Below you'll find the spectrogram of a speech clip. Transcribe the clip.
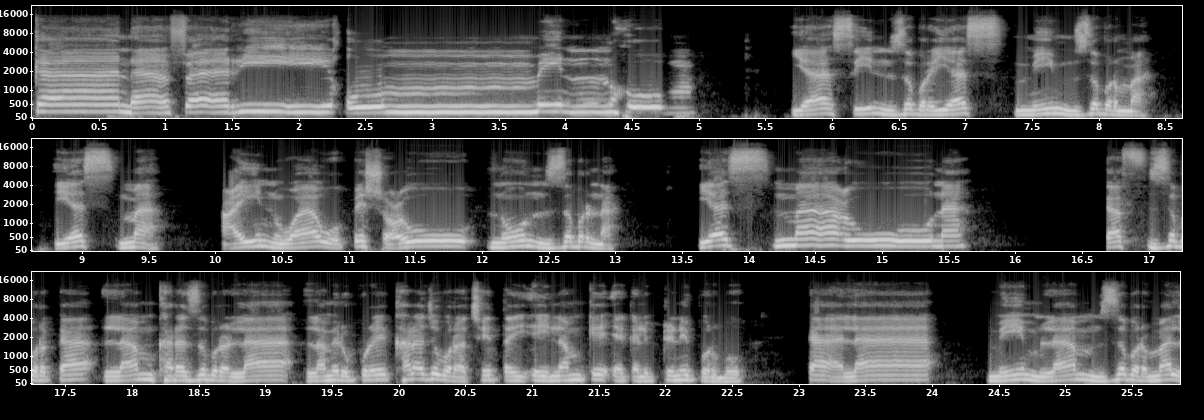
كان فريق منهم ياسين زبر يس ميم زبر ما يس ما عين واو بشعو نون زبرنا يسمعون কাফ জবর কা লাম খারা জবর লা লামের উপরে খারা জবর আছে তাই এই লামকে একালিপ টেনে পড়ব কালা মিম লাম জবর মাল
